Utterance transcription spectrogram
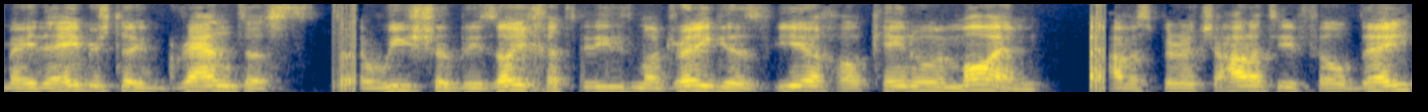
May the Abishter grant us that we should be Zoichet to these Madregas, Viech, Alkenu, and Moem. Have a spirituality filled day.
